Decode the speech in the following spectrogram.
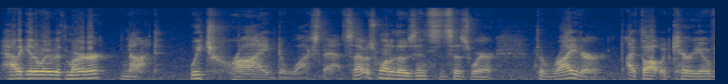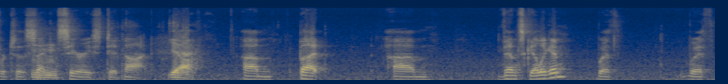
How to Get Away with Murder, not. We tried to watch that, so that was one of those instances where the writer I thought would carry over to the 2nd series did not. Yeah. But um, Vince Gilligan with with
